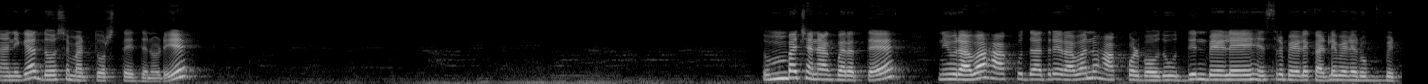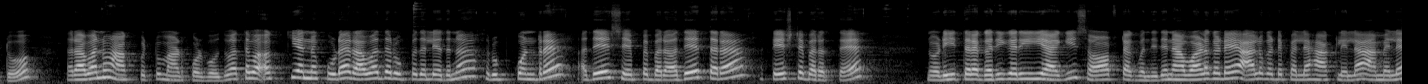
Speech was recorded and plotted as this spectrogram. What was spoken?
ನಾನೀಗ ದೋಸೆ ಮಾಡಿ ತೋರಿಸ್ತಾ ಇದ್ದೆ ನೋಡಿ. ತುಂಬ ಚೆನ್ನಾಗಿ ಬರುತ್ತೆ. ನೀವು ರವೆ ಹಾಕೋದಾದರೆ ರವನೂ ಹಾಕ್ಕೊಳ್ಬೋದು. ಉದ್ದಿನಬೇಳೆ ಹೆಸರುಬೇಳೆ ಕಡಲೆಬೇಳೆ ರುಬ್ಬಿಬಿಟ್ಟು ರವನೂ ಹಾಕ್ಬಿಟ್ಟು ಮಾಡ್ಕೊಳ್ಬೋದು. ಅಥವಾ ಅಕ್ಕಿಯನ್ನು ಕೂಡ ರವದ ರೂಪದಲ್ಲಿ ಅದನ್ನು ರುಬ್ಕೊಂಡ್ರೆ ಅದೇ ಶೇಪೇ ಬರೋ, ಅದೇ ಥರ ಟೇಸ್ಟೇ ಬರುತ್ತೆ. ನೋಡಿ, ಈ ಥರ ಗರಿ ಗರಿಯಾಗಿ ಸಾಫ್ಟಾಗಿ ಬಂದಿದೆ. ನಾವು ಒಳಗಡೆ ಆಲೂಗಡ್ಡೆ ಪಲ್ಯ ಹಾಕಲಿಲ್ಲ, ಆಮೇಲೆ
